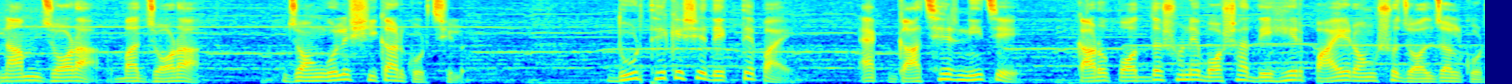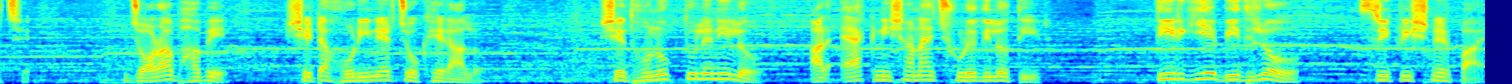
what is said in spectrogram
নাম জড়া বা জড়া জঙ্গলে শিকার করছিল। দূর থেকে সে দেখতে পায়, এক গাছের নিচে কারও পদ্মাসনে বসা দেহের পায়ের অংশ জলজল করছে। জড়া ভাবে, সেটা হরিণের চোখের আলো। সে ধনুক তুলে নিল আর এক নিশানায় ছুঁড়ে দিল তীর। তীর গিয়ে বিঁধল শ্রীকৃষ্ণের পায়।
